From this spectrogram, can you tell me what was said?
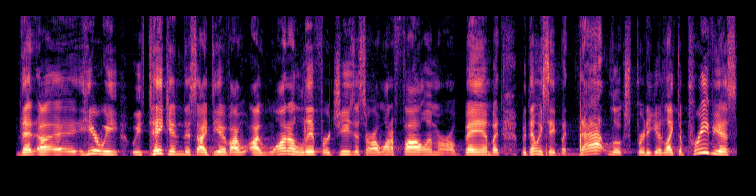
that uh, here we, we've taken this idea of I, I want to live for Jesus or I want to follow him or obey him, but, but then we say, but that looks pretty good. Like the previous,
